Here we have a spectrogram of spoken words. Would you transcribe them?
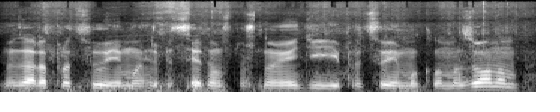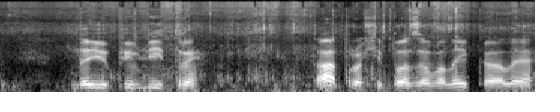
Ми зараз працюємо гербіцидом сплошної дії, працюємо кломазоном, даю пів літри. Та трохи доза велика, але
